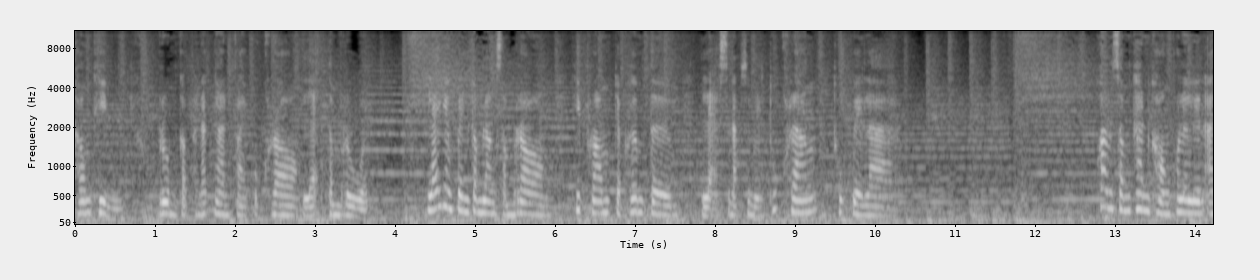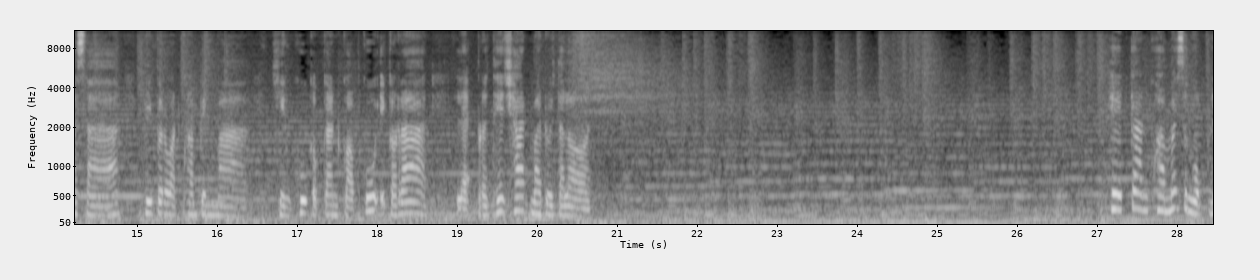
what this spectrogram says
ท้องถิ่นร่วมกับพนักงานฝ่ายปกครองและตำรวจ และยังเป็นกำลังสำรองที่พร้อมจะเพิ่มเติม และสนับสนุนทุกครั้งทุกเวลา ความสำคัญของพลเรือนอาสา มีประวัติความเป็นมา เคียงคู่กับการกอบกู้เอกราช และประเทศชาติมาโดยตลอด เหตุการณ์ความไม่สงบใน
